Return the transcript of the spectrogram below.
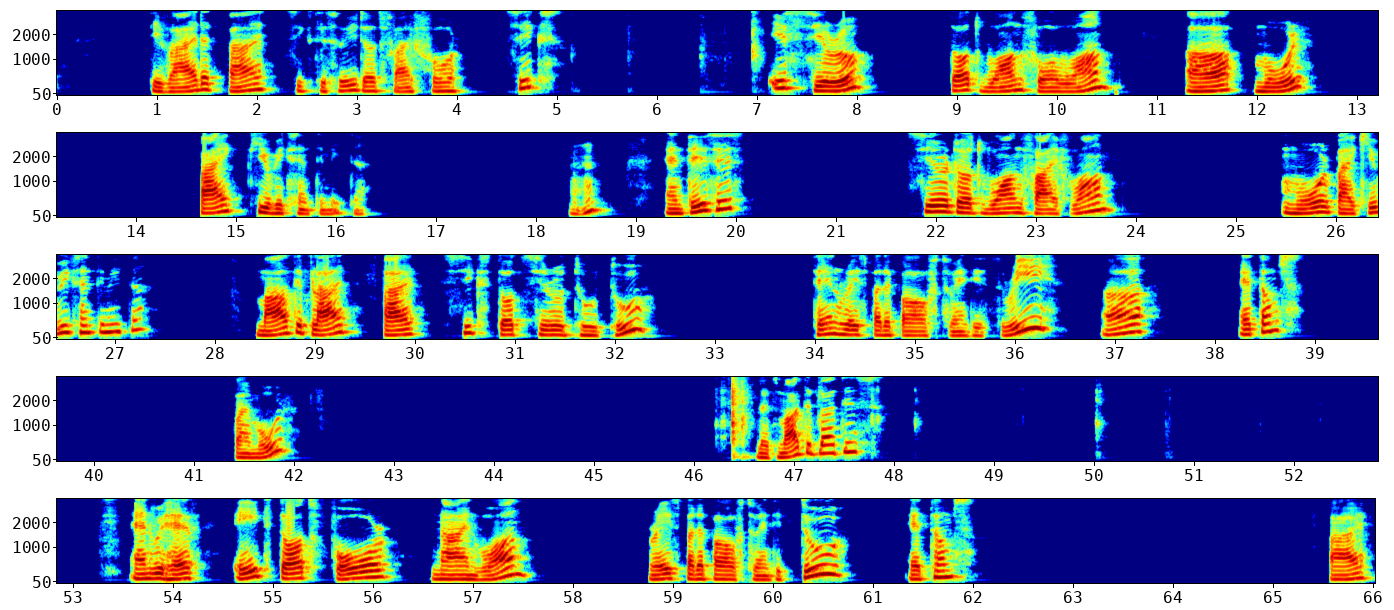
divided by 63.546 is 0 0.141 a mole by cubic centimeter. Mm -hmm. And this is 0.151 mole by cubic centimeter multiplied by 6.022 10 raised by the power of 23 uh, atoms by mole. Let's multiply this. And we have 8.491 raised by the power of 22 atoms by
